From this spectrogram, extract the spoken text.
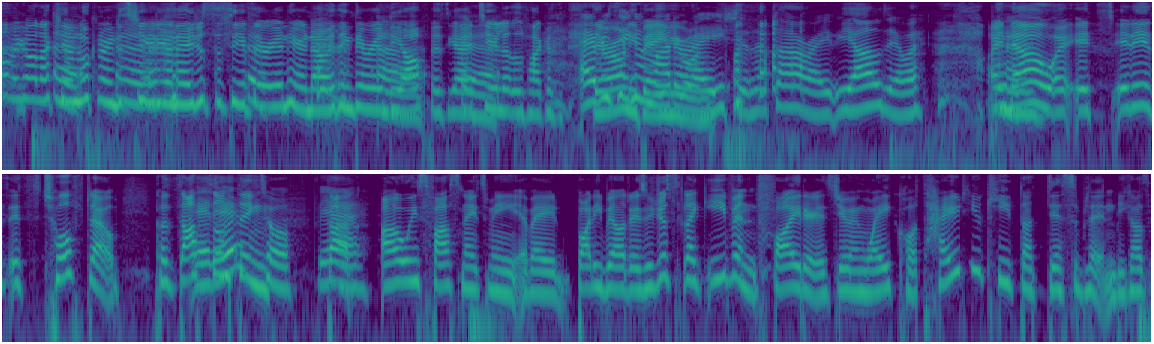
Oh my god, actually, I'm uh, looking around the studio uh. now just to see if they're in here. No, I think they were in the Uh, office. Yeah, had two little packets. they were only Everything in baby ones. moderation. it's all right. We all do it. I um, know it's it is it's tough though because that's It something tough, yeah. that always fascinates me about bodybuilders or just like even fighters doing weight cuts. How do you keep that discipline? Because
